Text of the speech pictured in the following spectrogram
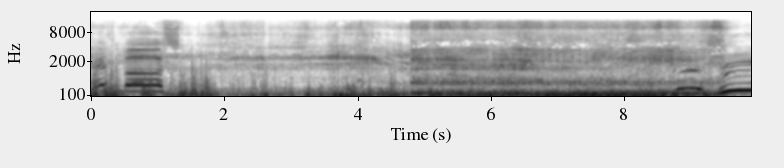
There's the boss. Bruce.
